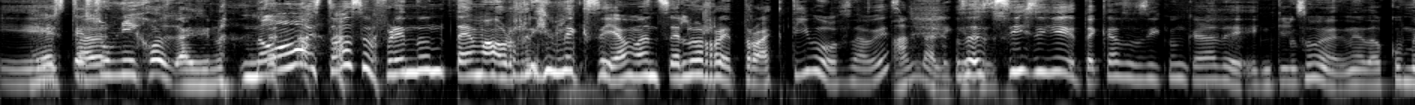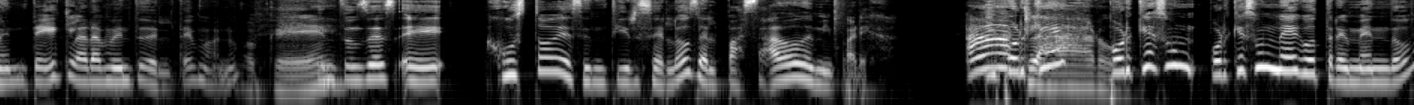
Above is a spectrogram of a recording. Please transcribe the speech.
Eh, este es un hijo. ¿no? no, estaba sufriendo un tema horrible que se llaman celos retroactivos, ¿sabes? Ándale. O sea, sí, sí, te quedas así con cara de. Incluso me, me documenté claramente del tema, ¿no? Ok. Entonces, eh, justo de sentir celos del pasado de mi pareja. Ah, ¿Y por claro. qué? Porque es un, porque es un ego tremendo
